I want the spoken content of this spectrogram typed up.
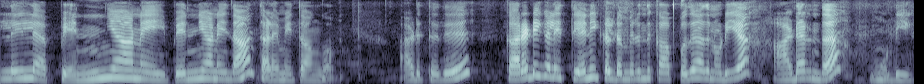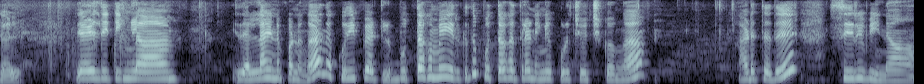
இல்லை இல்லை பெண் யானை. பெண் யானை தான் தலைமை தாங்கும். அடுத்தது கரடிகளை தேனீக்களிடமிருந்து காப்பது அதனுடைய அடர்ந்த முடிகள். எழுதிட்டிங்களா? இதெல்லாம் என்ன பண்ணுங்கள் அந்த குறிப்பேட்டில் புத்தகமே இருக்குது. புத்தகத்தில் நீங்கள் குறித்து வச்சுக்கோங்க. அடுத்தது சிறுவினா.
